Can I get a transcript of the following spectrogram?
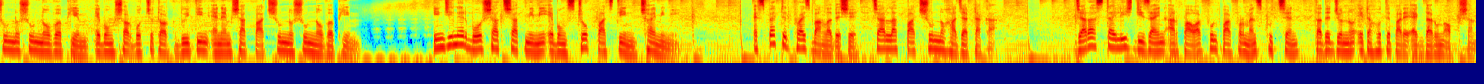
শূন্য শূন্য ওভারপিএম এবং সর্বোচ্চ টর্ক দুই তিন এনএম সাত পাঁচ শূন্য শূন্য ওভারপিএম ইঞ্জিনের বোর সাত সাত মিমি এবং স্ট্রোক পাঁচ তিন ছয় মিমি। এক্সপেক্টেড প্রাইস বাংলাদেশে চার লাখ পাঁচ শূন্য হাজার টাকা। যারা স্টাইলিশ ডিজাইন আর পাওয়ারফুল পারফরম্যান্স খুঁজছেন, তাদের জন্য এটা হতে পারে এক দারুণ অপশন।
